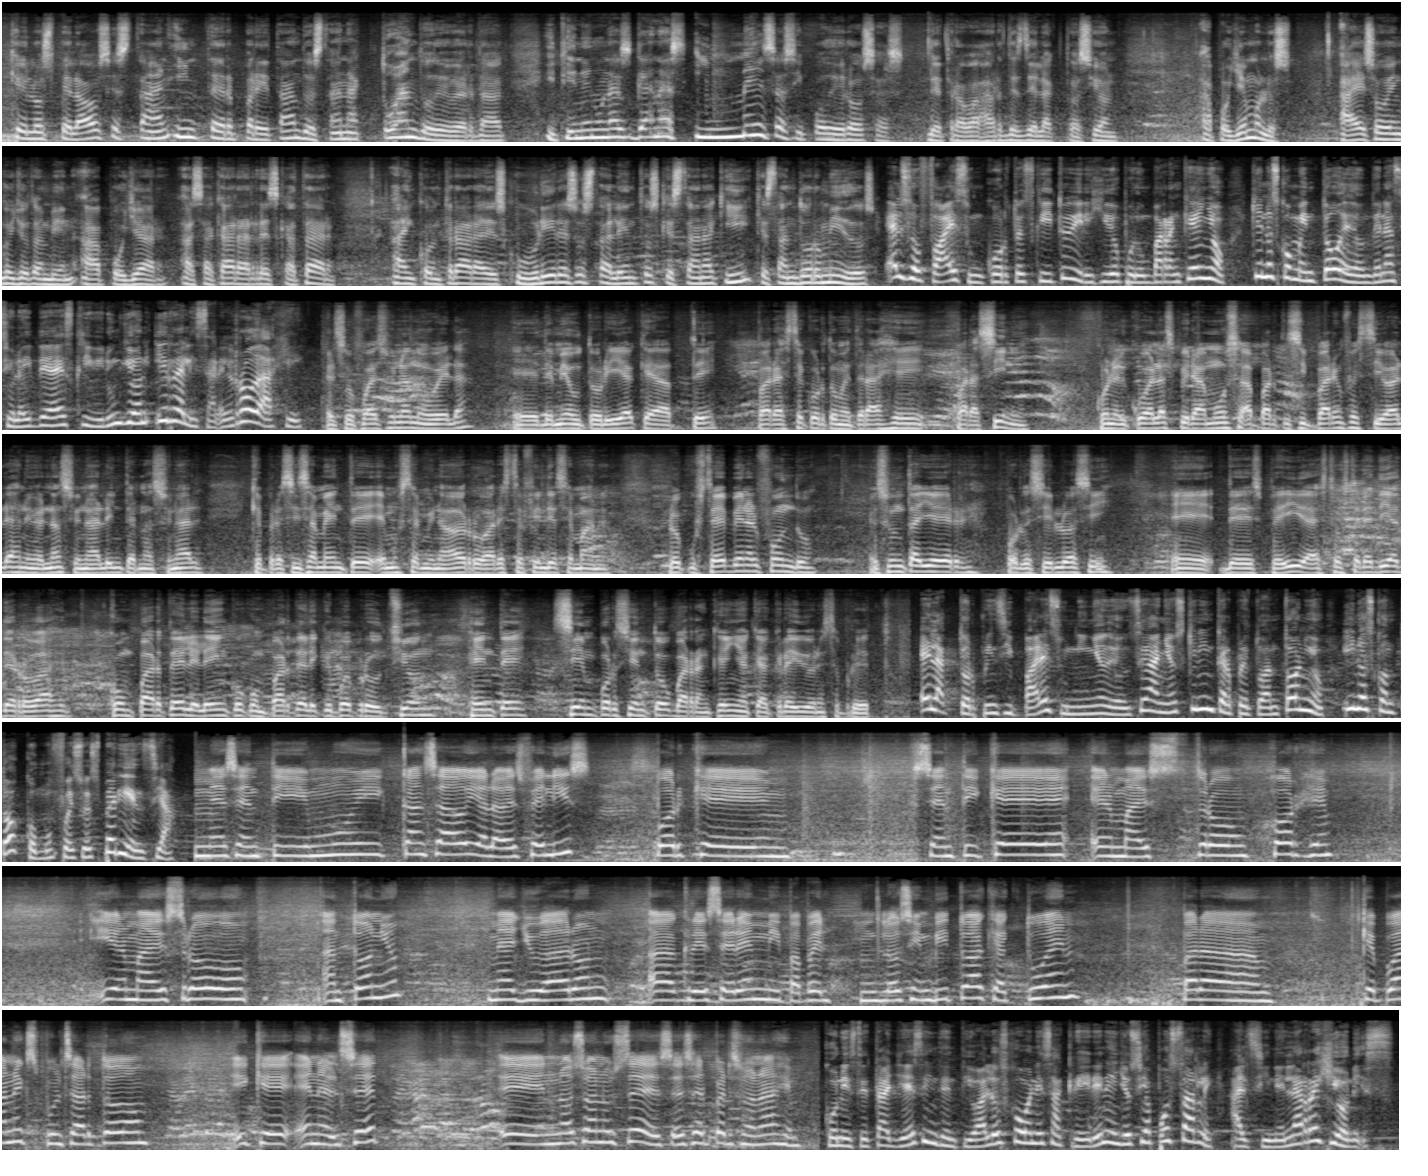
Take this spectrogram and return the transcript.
que los pelados están interpretando, están actuando de verdad y tienen unas ganas inmensas y poderosas de trabajar desde la actuación. Apoyémoslos. A eso vengo yo también, a apoyar, a sacar, a rescatar, a encontrar, a descubrir esos talentos que están aquí, que están dormidos. El Sofá es un corto escrito y dirigido por un barranqueño, quien nos comentó de dónde nació la idea de escribir un guion y realizar el rodaje. El Sofá es una novela eh, de mi autoría que adapté para este cortometraje para cine con el cual aspiramos a participar en festivales a nivel nacional e internacional, que precisamente hemos terminado de rodar este fin de semana. Lo que ustedes ven al fondo es un taller, por decirlo así, eh, de despedida, estos tres días de rodaje, con parte del elenco, con parte del equipo de producción, gente 100% barranqueña que ha creído en este proyecto. El actor principal es un niño de 11 años quien interpretó a Antonio y nos contó cómo fue su experiencia. Me sentí muy cansado y a la vez feliz porque sentí que el maestro Jorge y el maestro Antonio me ayudaron a crecer en mi papel. Los invito a que actúen para que puedan expulsar todo y que en el set eh, no son ustedes, es el personaje. Con este taller se incentiva a los jóvenes a creer en ellos y apostarle al cine en las regiones.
